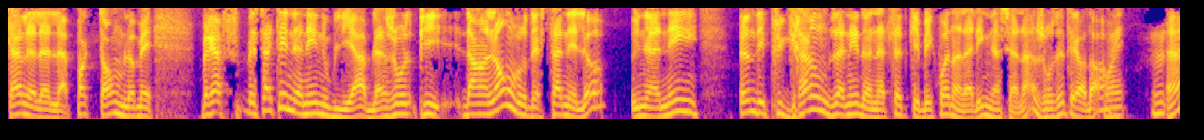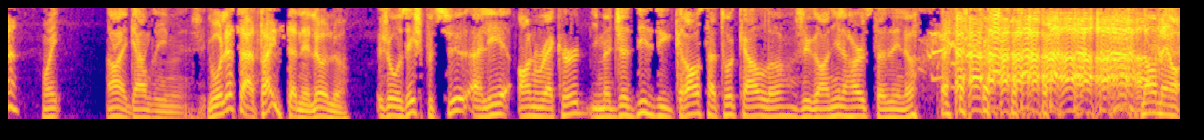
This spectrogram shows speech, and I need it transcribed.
quand le- le- la puck tombe là. Mais bref, mais ça a été une année inoubliable. hein. Puis dans l'ombre de cette année-là, une année une des plus grandes années d'un athlète québécois dans la Ligue nationale, José Théodore. Oui. Hein? Oui. Ah, regarde, il- laisse à la tête cette année-là. Là. José, je peux-tu aller on record? Il m'a déjà dit, il dit, grâce à toi, Carl, là, j'ai gagné le Hard cette année-là. non, mais on,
